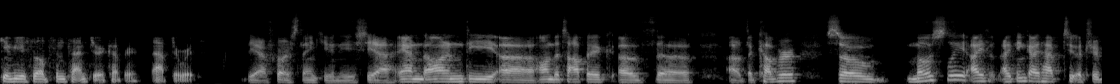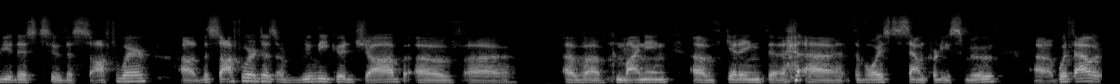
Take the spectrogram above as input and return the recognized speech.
give yourself some time to recover afterwards. Yeah, of course. Thank you, Nish. Yeah, and on the uh, on the topic of the uh, the cover, so mostly I I think I'd have to attribute this to the software. Uh, the software does a really good job of uh, of, of combining of getting the uh, the voice to sound pretty smooth uh, without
